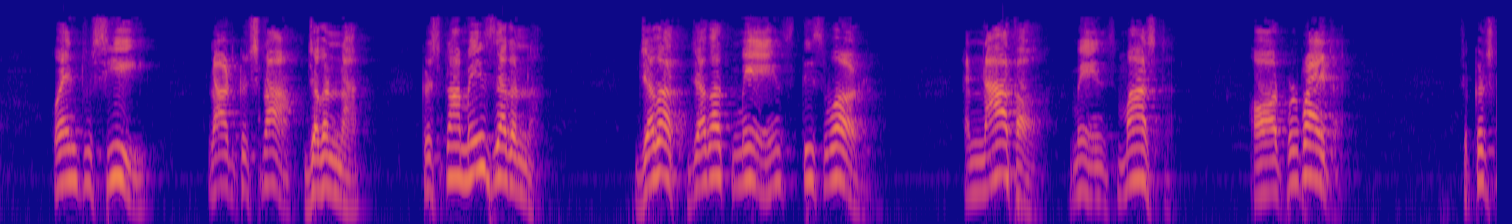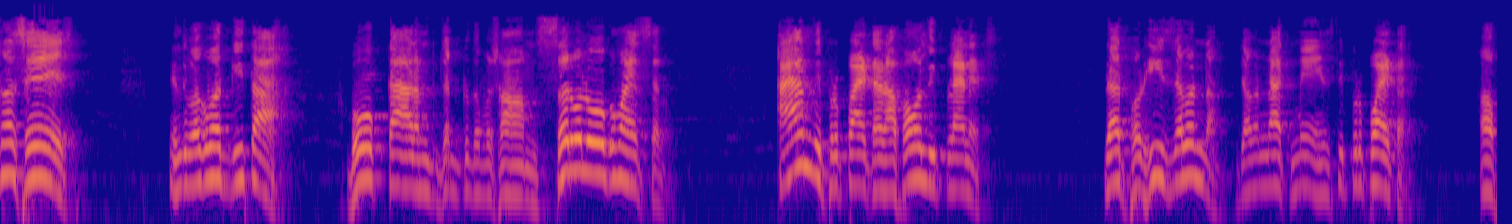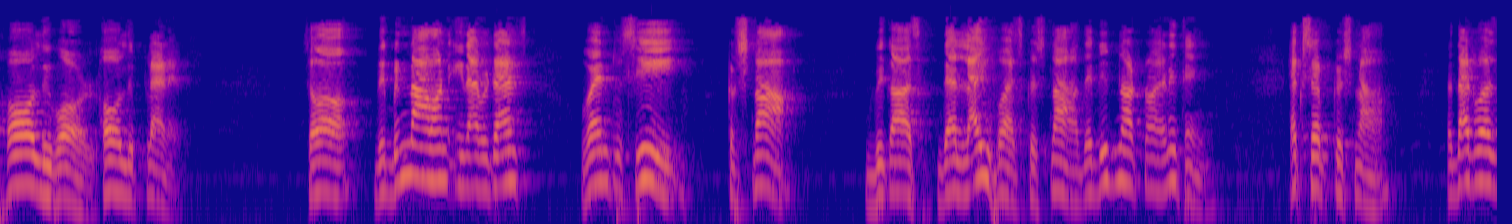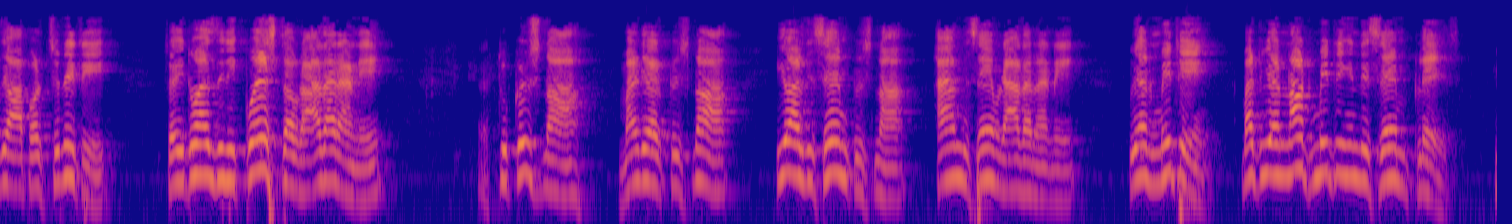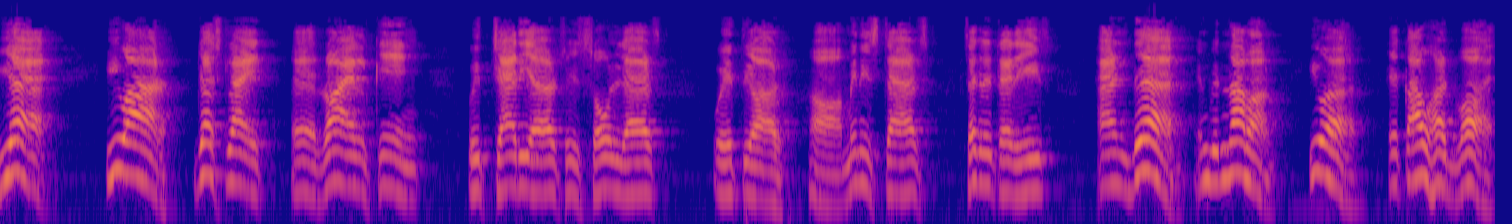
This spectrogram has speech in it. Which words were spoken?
went to see lord Krishna Jagannath Krishna means Jagannath jagat jagat means this world and nath means master और proprietor so Krishna says in Bhagavad Gita भोक्तार जगत वशाम सर्वलोक Maheshwar I am the proprietor of all the planets that for he Jagannath Jagannath means the proprietor of all the world all the planets So the Vrindavan inhabitants went to see Krishna because their life was Krishna. They did not know anything except Krishna. That was the opportunity. So it was the request of Radharani to Krishna, my dear Krishna, you are the same Krishna, I am the same Radharani. We are meeting, but we are not meeting in the same place. Here, you are just like a royal king with chariots, with soldiers, with your uh, ministers, secretaries, and there in Vrindavan, you are a cowherd boy,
